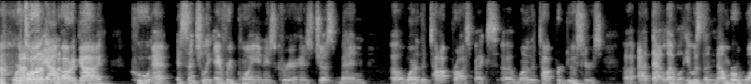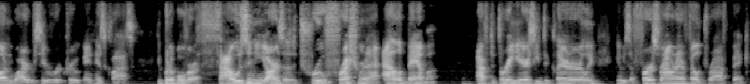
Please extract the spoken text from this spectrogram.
We're talking out. about a guy who, at essentially every point in his career, has just been uh, one of the top prospects, uh, one of the top producers uh, at that level. He was the number one wide receiver recruit in his class. He put up over a thousand yards as a true freshman at Alabama. After three years, he declared early. He was a first round NFL draft pick.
